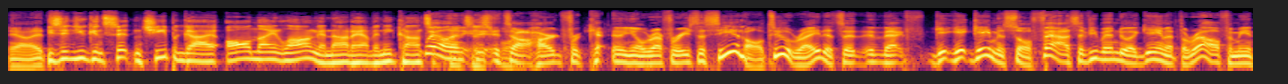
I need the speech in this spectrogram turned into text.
Yeah. He said you can sit and cheap a guy all night long and not have any consequences. well, and consequences. it's for it. uh, hard for, you know, referees to see it all, too, right? It's a, that g- g- game is so fast. If you've been to a game at the Ralph, I mean,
